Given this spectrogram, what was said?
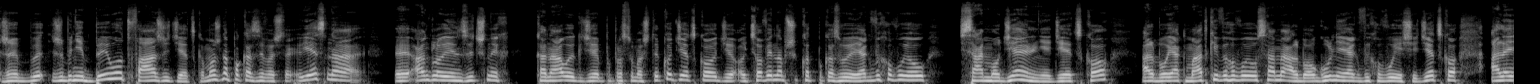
żeby, żeby nie było twarzy dziecka. Można pokazywać, tak- jest na e, anglojęzycznych kanały, gdzie po prostu masz tylko dziecko, gdzie ojcowie na przykład pokazują, jak wychowują samodzielnie dziecko, albo jak matki wychowują same, albo ogólnie jak wychowuje się dziecko, ale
